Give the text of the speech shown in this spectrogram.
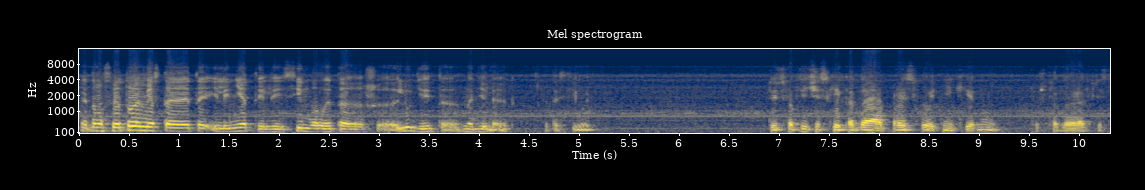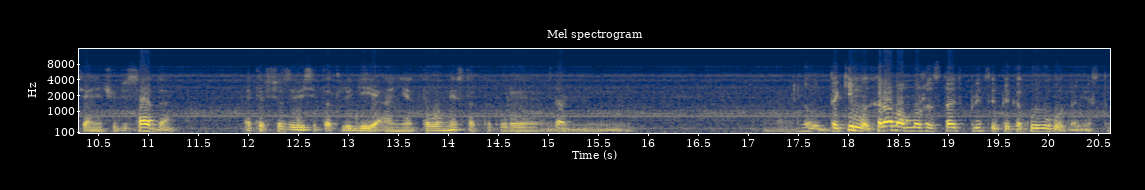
Поэтому святое место это или нет, или символ, это люди это наделяют этой силой. То есть фактически, когда происходят некие, ну, то, что говорят христиане, чудеса, да, это все зависит от людей, а не от того места, которое... Да. м, Ну, таким храмом может стать в принципе какое угодно место,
